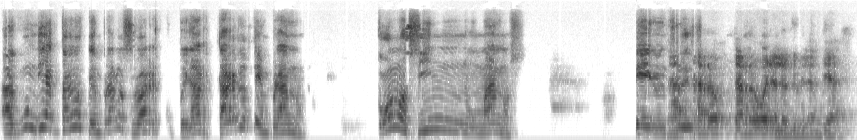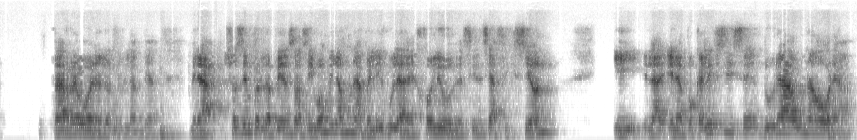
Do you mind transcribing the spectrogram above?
algún día, tarde o temprano, se va a recuperar, tarde o temprano, con o sin humanos. Pero entonces... está, está, re, bueno lo que planteas. Está re bueno lo que planteas. Mirá, yo siempre lo pienso así. Vos mirás una película de Hollywood de ciencia ficción y el apocalipsis dura una hora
